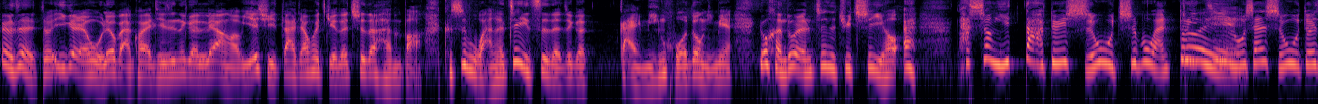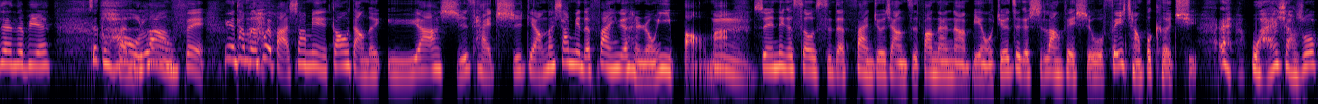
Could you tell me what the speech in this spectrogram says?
没有这就一个人五六百块，其实那个量哦，也许大家会觉得吃的很饱，可是完了这一次的这个。改名活动里面，有很多人真的去吃以后，哎，他剩一大堆食物吃不完，堆积如山，食物堆在那边，这个好浪费，因为他们会把上面高档的鱼啊食材吃掉，那下面的饭因为很容易饱嘛，所以那个寿司的饭就这样子放在那边，我觉得这个是浪费食物，非常不可取。哎，我还想说，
